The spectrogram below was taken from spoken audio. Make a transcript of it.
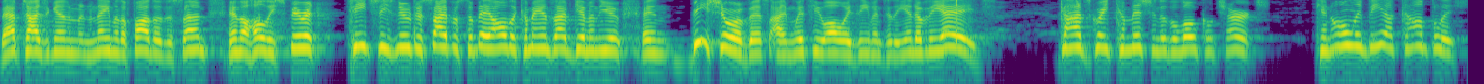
baptizing them in the name of the Father, the Son, and the Holy Spirit. Teach these new disciples to obey all the commands I've given you. And be sure of this, I'm with you always, even to the end of the age. God's great commission to the local church can only be accomplished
